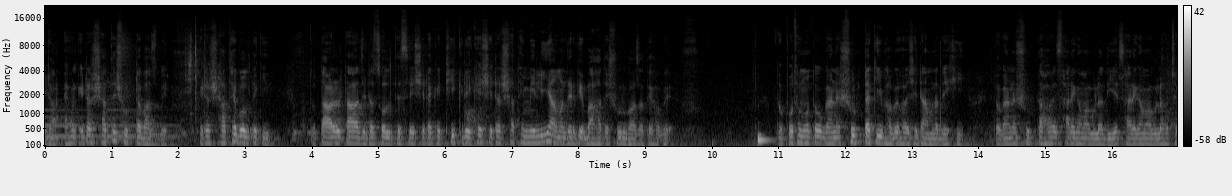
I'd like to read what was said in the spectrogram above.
এটা, এখন এটার সাথে সুরটা বাজবে। এটার সাথে বলতে কি? তো তালটা যেটা চলতেছে, সেটাকে ঠিক রেখে সেটার সাথে মিলিয়ে আমাদেরকে বা হাতে সুর বাজাতে হবে। তো প্রথমত গানের সুরটা কীভাবে হয় সেটা আমরা দেখি। তো গানের সুরটা হয় সারেগামাগুলা দিয়ে। সারেগামাগুলো হচ্ছে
